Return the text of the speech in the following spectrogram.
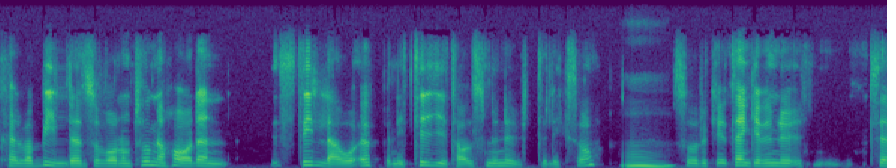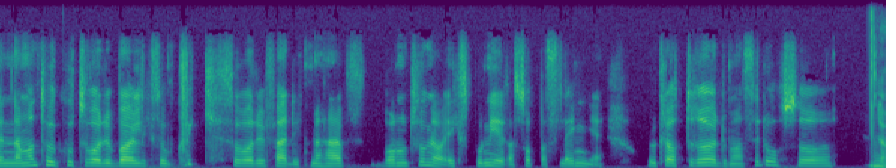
själva bilden så var de tvungna att ha den stilla och öppen i tiotals minuter liksom. Mm. Så du kan ju tänka dig nu, sen när man tog kort så var det bara liksom klick så var det färdigt. Men här var de tvungna att exponera så pass länge. Och det är klart, rörde man sig då så Ja.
